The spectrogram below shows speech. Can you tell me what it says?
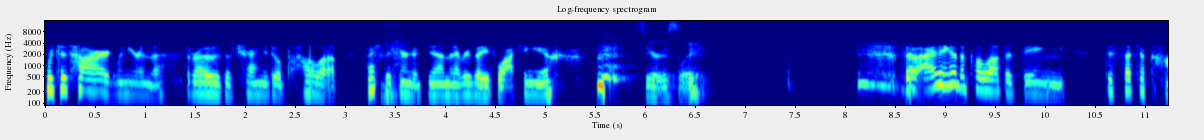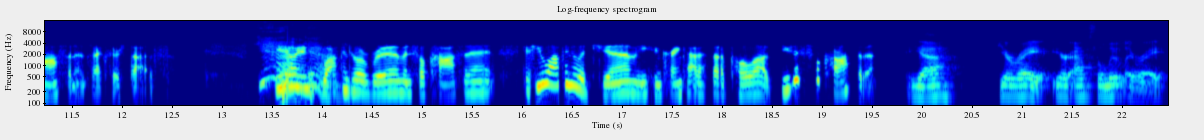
which is hard when you're in the throes of trying to do a pull up, especially if you're in a gym and everybody's watching you. Seriously. So I think of the pull up as being just such a confidence exercise. Yeah. You know, you yeah. just walk into a room and feel confident. If you walk into a gym and you can crank out a set of pull ups, you just feel confident. Yeah, you're right. You're absolutely right.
